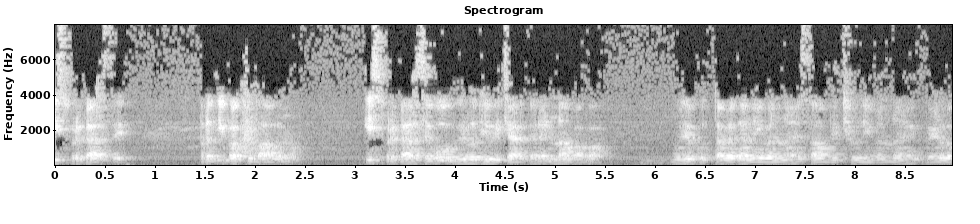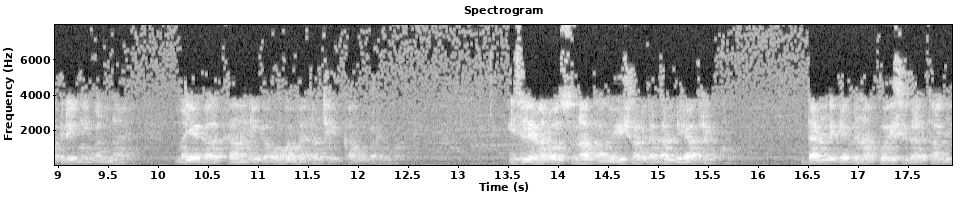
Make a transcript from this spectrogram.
इस प्रकार से प्रतिपक्ष भावना। इस प्रकार से वो विरोधी विचार करे, ना बाबा, मुझे कुत्ता गधा नहीं बनना है, सांप बिच्छू नहीं बनना है, भेड़ बकरी नहीं बनना है, मैं ये गलत काम नहीं करूँगा, मैं तो ठीक काम करूँगा। इसलिए मैं रोज सुनाता हूँ, ईश्वर का दंड याद रखो। दंड के बिना कोई सुधरता नहीं।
